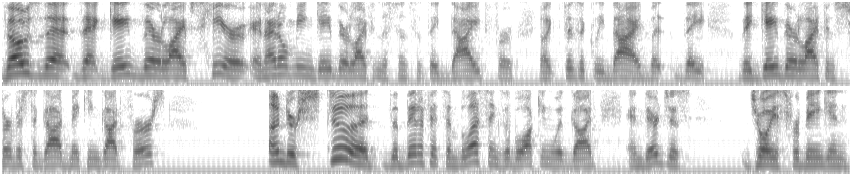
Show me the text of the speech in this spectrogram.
those that that gave their lives here and i don't mean gave their life in the sense that they died for like physically died but they they gave their life in service to god making god first understood the benefits and blessings of walking with god and they're just joyous for being in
